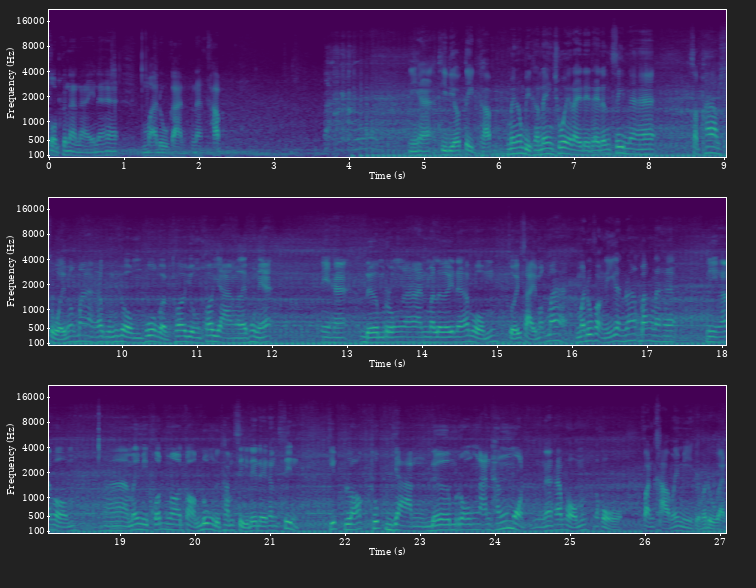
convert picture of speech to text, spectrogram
สดขนาดไหนนะฮะมาดูกันนะครับนี่ฮะทีเดียวติดครับ ไม่ต้องบีบคันเร่งช่วยอะไรใดๆทั้งสิ้นนะฮะสภาพสวยมากๆครับคุณผู้ชม พวกแบบท่อยงท่อยางอะไรพวกนี้นี่ฮะเดิมโรงงานมาเลยนะครับผมสวยใสมากๆ มาดูฝั่งนี้กันบ้างนะฮะนี่ครับผม ไม่มีคดงอตอกดุ้งหรือทำสีใดๆทั้งสิ้นกิฟล็อกทุกอย่างเดิมโรงงานทั้งหมดนะครับผม โอ้โหฟันขาวไม่มี เดี๋ยวมาดูกัน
